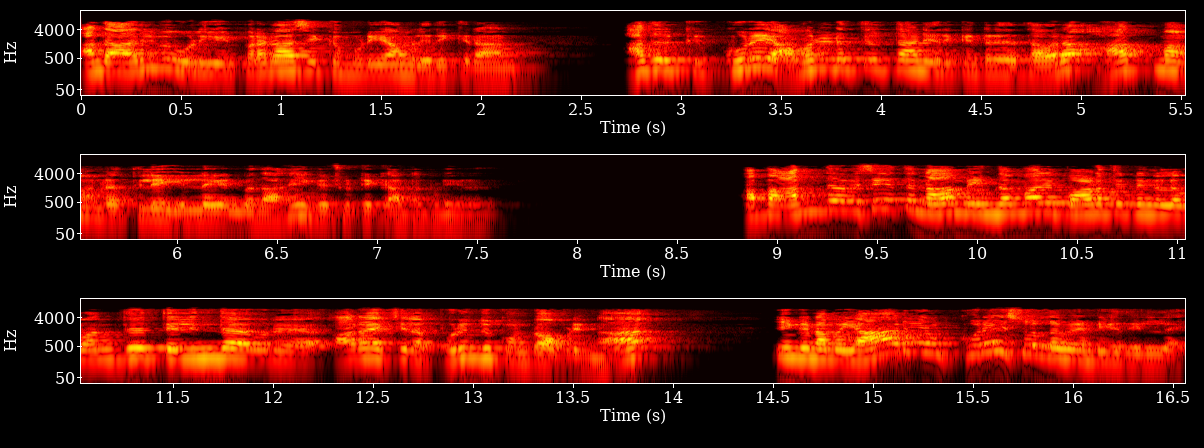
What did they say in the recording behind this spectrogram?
அந்த அறிவு ஒளியை பிரகாசிக்க முடியாமல் இருக்கிறான். அதற்கு குறை அவனிடத்தில் தான் இருக்கின்றதே தவிர ஆத்மாவினிடத்திலே இல்லை என்பதாக இங்கு சுட்டிக்காட்டப்படுகிறது. அப்ப அந்த விஷயத்தை நாம இந்த மாதிரி பாடத்திட்டங்களை வந்து தெளிந்த ஒரு ஆராய்ச்சியில புரிந்து கொண்டோம் அப்படின்னா இங்க நம்ம யாரையும் குறை சொல்ல வேண்டியது இல்லை.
